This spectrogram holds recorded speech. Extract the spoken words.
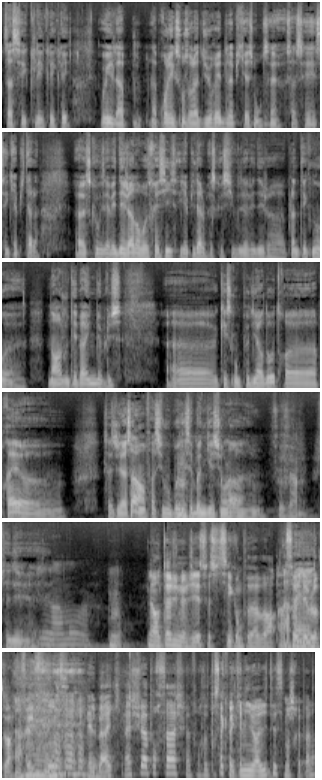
Ça, c'est clé, clé, clé. Oui, la, la projection sur la durée de l'application, c'est- ça, c'est capital. Euh, ce que vous avez déjà dans votre récit, c'est capital, parce que si vous avez déjà plein de techno, euh, n'en rajoutez pas une de plus. Euh, Qu'est-ce qu'on peut dire d'autre euh, après euh, C'est déjà ça. hein. Enfin, si vous posez Mm. ces bonnes questions-là, euh, C'est ça. c'est des... Généralement. euh, L'avantage du Node.js aussi, c'est qu'on peut avoir un seul développeur qui fait le front et le back. Ah, je suis là pour ça, je suis là pour ça. C'est pour ça que ma Camille m'a invité, sinon je serais pas là.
